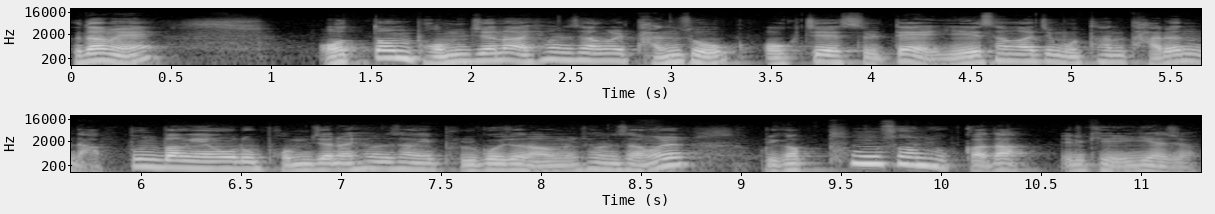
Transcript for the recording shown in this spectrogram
그 다음에 어떤 범죄나 현상을 단속, 억제했을 때 예상하지 못한 다른 나쁜 방향으로 범죄나 현상이 불거져 나오는 현상을 우리가 풍선 효과다 이렇게 얘기하죠.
